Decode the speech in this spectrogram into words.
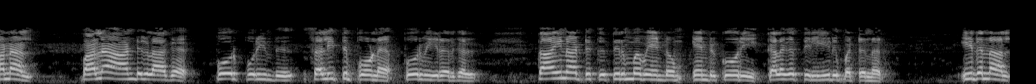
ஆனால் பல ஆண்டுகளாக போர் புரிந்து சலித்து போன போர் வீரர்கள் தாய்நாட்டுக்கு திரும்ப வேண்டும் என்று கோரி கலகத்தில் ஈடுபட்டனர். இதனால்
